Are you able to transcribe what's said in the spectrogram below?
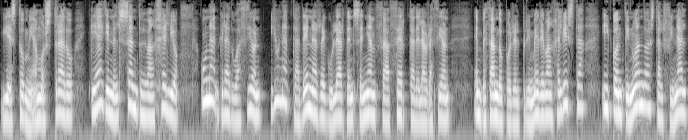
y esto me ha mostrado que hay en el Santo Evangelio una graduación y una cadena regular de enseñanza acerca de la oración, empezando por el primer evangelista y continuando hasta el final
